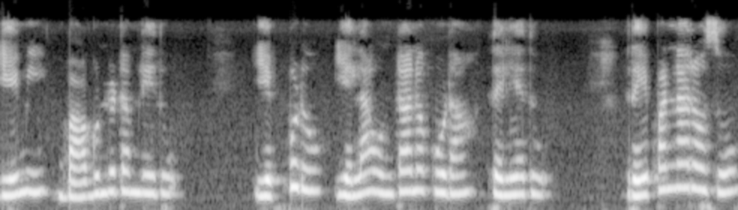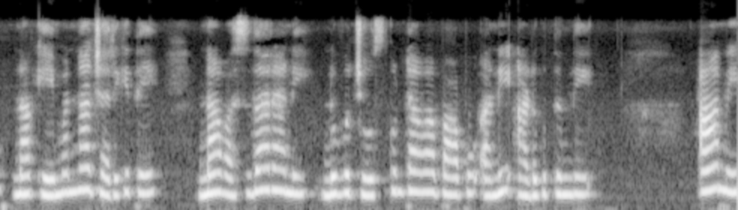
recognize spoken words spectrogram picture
ఏమీ బాగుండటం లేదు. ఎప్పుడు ఎలా ఉంటానో కూడా తెలియదు. రేపన్నా రోజు నాకేమన్నా జరిగితే నా వసుధారాన్ని నువ్వు చూసుకుంటావా బాబు అని అడుగుతుంది. ఆమె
